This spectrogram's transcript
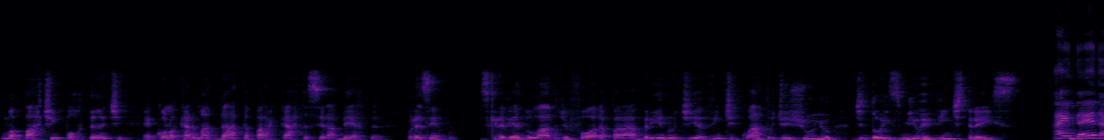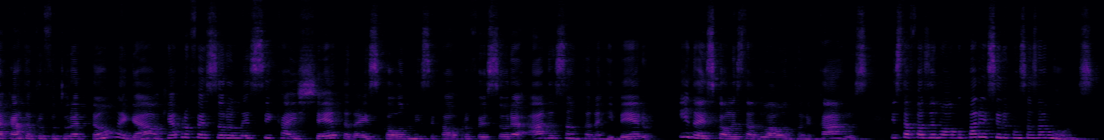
Uma parte importante é colocar uma data para a carta ser aberta. Por exemplo, escrever do lado de fora para abrir no dia 24 de julho de 2023. A ideia da Carta para o Futuro é tão legal que a professora Leci Caixeta, da Escola Municipal Professora Ada Santana Ribeiro, e da Escola Estadual Antônio Carlos, está fazendo algo parecido com seus alunos.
